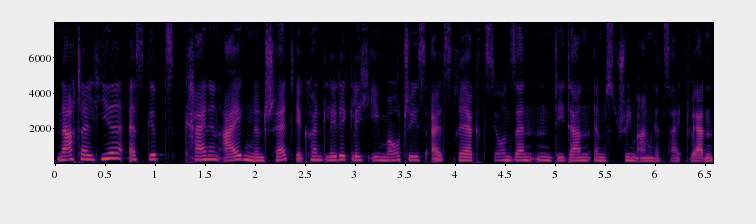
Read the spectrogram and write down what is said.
Nachteil hier, es gibt keinen eigenen Chat. Ihr könnt lediglich Emojis als Reaktion senden, die dann im Stream angezeigt werden.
